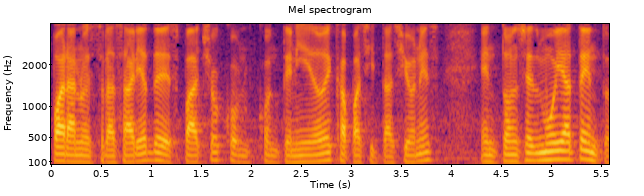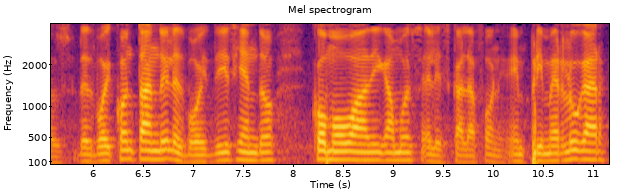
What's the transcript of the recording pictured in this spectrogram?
para nuestras áreas de despacho con contenido de capacitaciones. Entonces, muy atentos. Les voy contando y les voy diciendo cómo va, digamos, el escalafón. En primer lugar,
